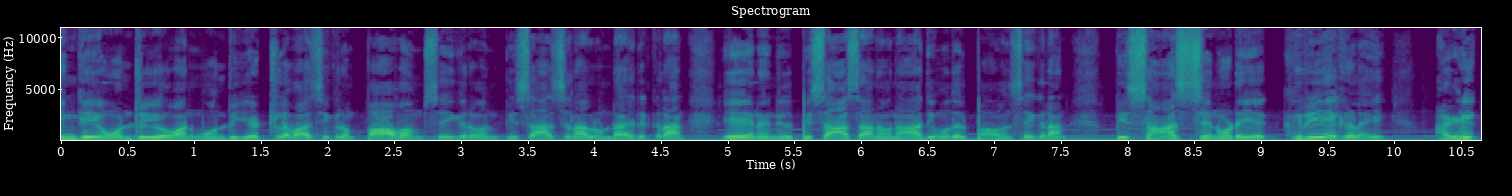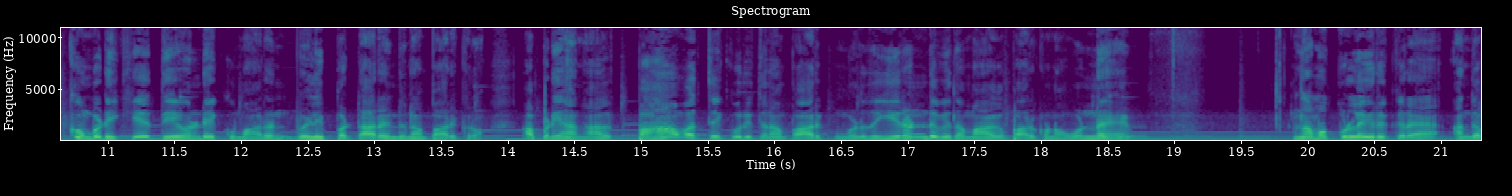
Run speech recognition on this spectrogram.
இங்கேயும் ஒன்று யோவான் மூன்று எட்டில் வாசிக்கிறோம் பாவம் செய்கிறவன் பிசாசினால் உண்டாயிருக்கிறான் ஏனெனில் பிசாசானவன் ஆதி முதல் பாவம் செய்கிறான். பிசாசினுடைய கிரியைகளை அழிக்கும்படிக்கே தேவனுடைய குமாரன் வெளிப்பட்டார் என்று நாம் பார்க்கிறோம். அப்படியானால் பாவத்தை குறித்து நாம் பார்க்கும் பொழுது இரண்டு விதமாக பார்க்கணும். ஒன்று நமக்குள்ளே இருக்கிற அந்த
